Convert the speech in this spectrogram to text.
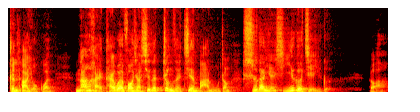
跟他有关。南海、台湾方向现在正在剑拔弩张，实弹演习一个接一个，是吧？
